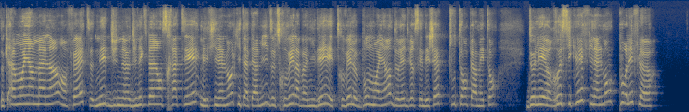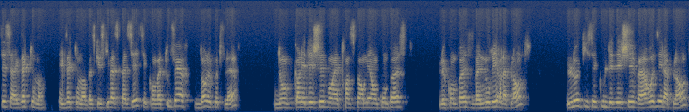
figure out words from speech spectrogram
Donc, un moyen malin, en fait, né d'une expérience ratée, mais finalement qui t'a permis de trouver la bonne idée et de trouver le bon moyen de réduire ses déchets tout en permettant de les recycler finalement pour les fleurs. C'est ça, exactement. Exactement. Parce que ce qui va se passer, c'est qu'on va tout faire dans le pot de fleurs. Donc, quand les déchets vont être transformés en compost, le compost va nourrir la plante. L'eau qui s'écoule des déchets va arroser la plante.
